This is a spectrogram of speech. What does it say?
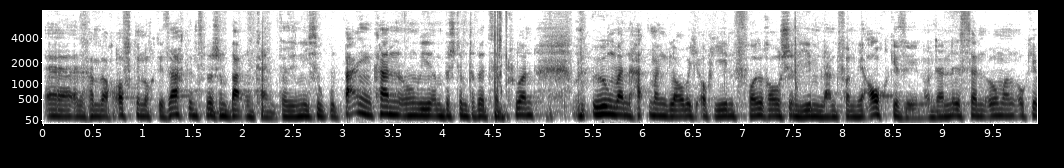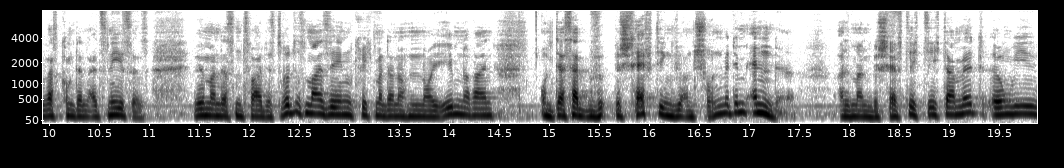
äh, das haben wir auch oft genug gesagt, inzwischen backen kann, dass ich nicht so gut backen kann, irgendwie in bestimmte Rezepturen. Und irgendwann hat man, glaube ich, auch jeden Vollrausch in jedem Land von mir auch gesehen. Und dann ist dann irgendwann, okay, was kommt denn als nächstes? Will man das ein zweites, drittes Mal sehen, kriegt man dann noch eine neue Ebene rein. Und deshalb beschäftigen wir uns schon mit dem Ende. Also man beschäftigt sich damit irgendwie,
